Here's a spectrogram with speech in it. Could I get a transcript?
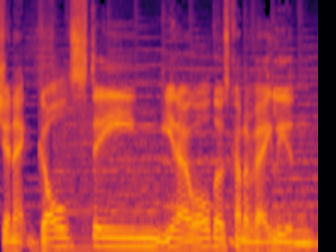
Jenette Goldstein. You know all those kind of alien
